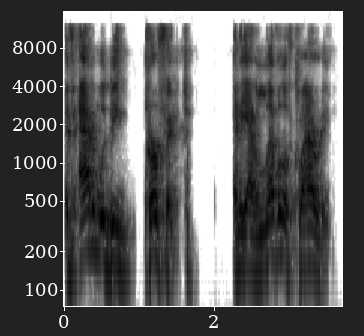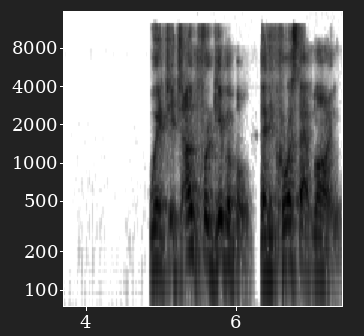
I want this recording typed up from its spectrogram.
If Adam would be perfect and he had a level of clarity, which it's unforgivable that he crossed that line,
